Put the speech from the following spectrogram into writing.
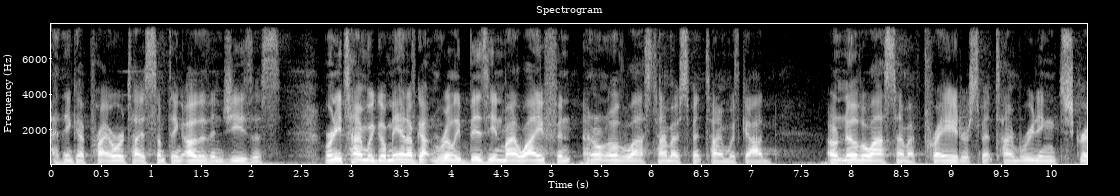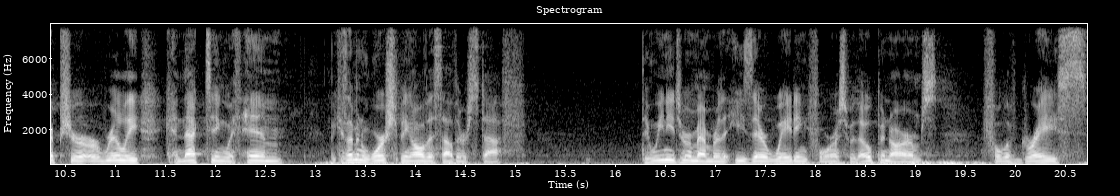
I think I've prioritized something other than Jesus, or anytime we go, man, I've gotten really busy in my life and I don't know the last time I've spent time with God. I don't know the last time I've prayed or spent time reading scripture or really connecting with Him because I've been worshiping all this other stuff. Then we need to remember that He's there waiting for us with open arms, full of grace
